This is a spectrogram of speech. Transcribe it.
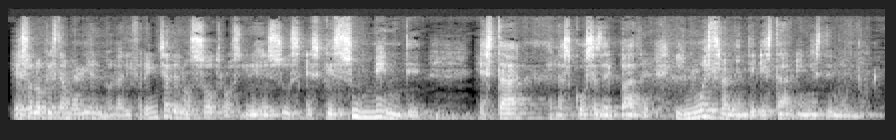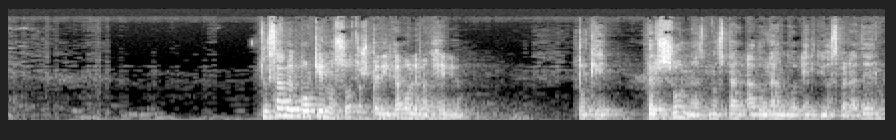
Eso es lo que estamos viendo. La diferencia de nosotros y de Jesús es que su mente está en las cosas del Padre y nuestra mente está en este mundo. ¿Tú sabes por qué nosotros predicamos el Evangelio? Porque personas no están adorando el Dios verdadero.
